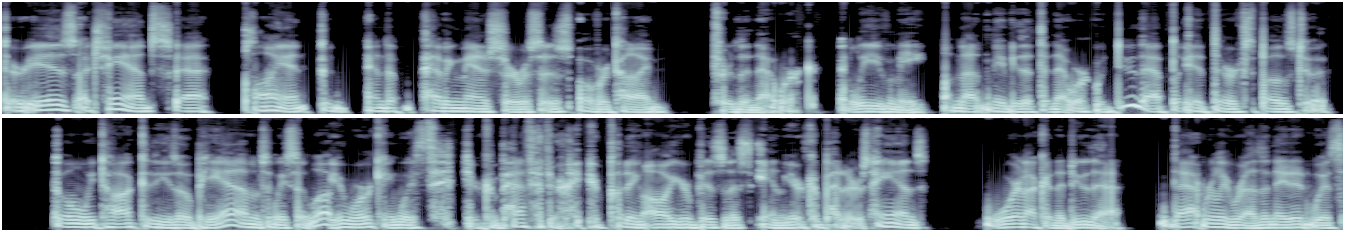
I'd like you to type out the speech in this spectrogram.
there is a chance that client could end up having managed services over time through the network and leave me. I'm not maybe that the network would do that, but if they're exposed to it. So when we talked to these OPMs and we said, look, you're working with your competitor, you're putting all your business in your competitor's hands. We're not going to do that. That really resonated with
